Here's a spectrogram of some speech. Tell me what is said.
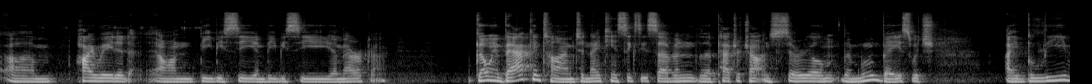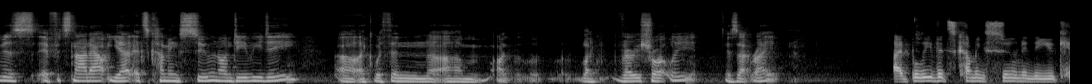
um, high rated on BBC and BBC America. Going back in time to 1967, the Patrick Troughton serial The Moonbase, which I believe is, if it's not out yet, it's coming soon on DVD, uh, like within, um, uh, like very shortly. Is that right? I believe it's coming soon in the UK.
